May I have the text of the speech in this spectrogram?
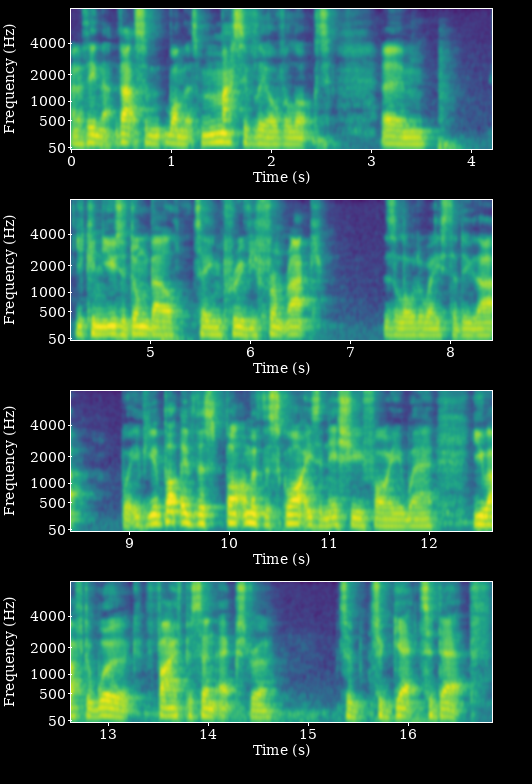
And I think that that's one that's massively overlooked. Um, you can use a dumbbell to improve your front rack. There's a load of ways to do that. But if you if the bottom of the squat is an issue for you, where you have to work five percent extra to to get to depth,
